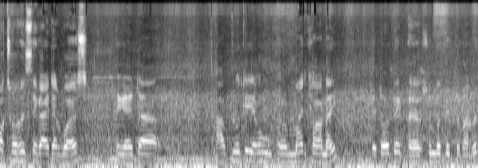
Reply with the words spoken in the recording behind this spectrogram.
বছর হয়েছে গাড়িটার বয়স। এই গাড়িটা আউটলুকি এবং মাইর খাওয়া নাই। এটাও সুন্দর দেখতে পারবেন।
